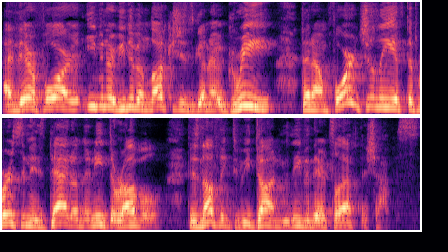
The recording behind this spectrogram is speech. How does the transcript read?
And therefore, even Rav Yehuda ben Lakish is going to agree that unfortunately, if the person is dead underneath the rubble, there's nothing to be done. You leave him there till after Shabbos.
